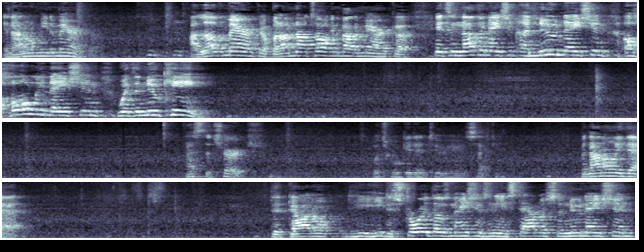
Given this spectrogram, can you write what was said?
And I don't mean America. I love America, but I'm not talking about America. It's another nation, a new nation, a holy nation with a new king. That's the church, which we'll get into here in a second. But not only that, that God he, he destroyed those nations and he established a new nation.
